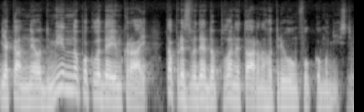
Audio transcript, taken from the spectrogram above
яка неодмінно покладе їм край та призведе до планетарного тріумфу комуністів.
